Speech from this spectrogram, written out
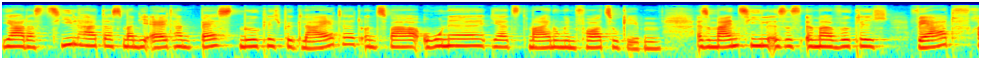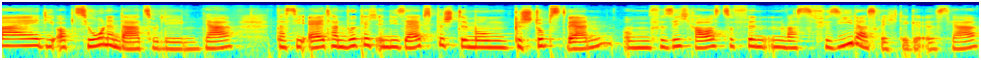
ja das Ziel hat, dass man die Eltern bestmöglich begleitet und zwar ohne jetzt Meinungen vorzugeben. Also mein Ziel ist es immer wirklich wertfrei die Optionen darzulegen, ja, dass die Eltern wirklich in die Selbstbestimmung gestupst werden, um für sich rauszufinden, was für sie das Richtige ist, ja.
